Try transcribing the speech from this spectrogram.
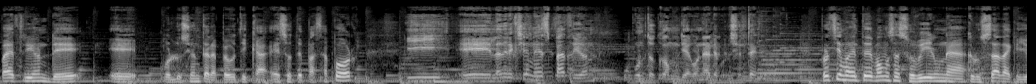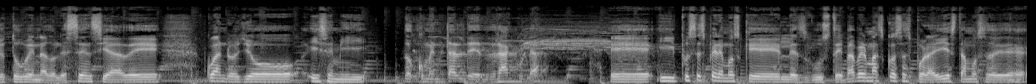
Patreon de eh, Terapéutica, eso te pasa por, y eh, la dirección es patreon.com diagonal evolución. Próximamente vamos a subir una cruzada que yo tuve en la adolescencia de cuando yo hice mi documental de Drácula. Eh, y pues esperemos que les guste. Va a haber más cosas por ahí. Estamos eh,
